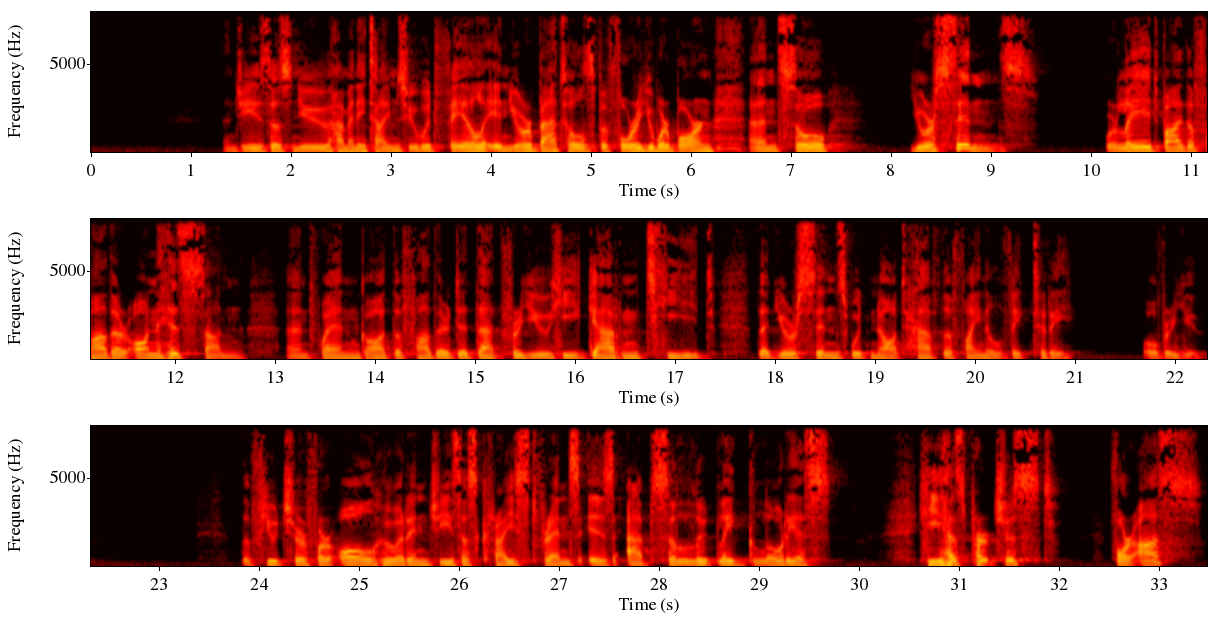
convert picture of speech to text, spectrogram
And Jesus knew how many times you would fail in your battles before you were born. And so your sins were laid by the Father on his Son And when God the Father did that for you, he guaranteed that your sins would not have the final victory over you. The future for all who are in Jesus Christ, friends, is absolutely glorious. He has purchased for us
